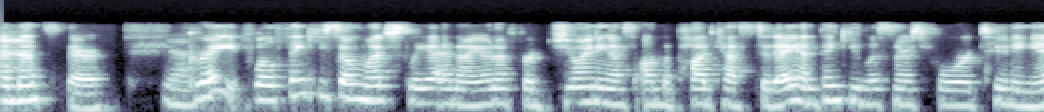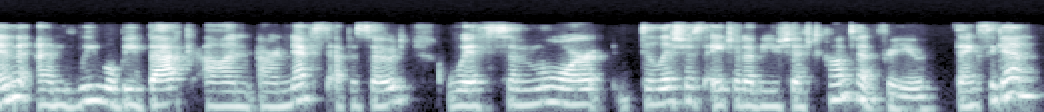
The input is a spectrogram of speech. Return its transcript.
and that's fair. Yeah. Great. Well, thank you so much, Leah and Iona, for joining us on the podcast today. And thank you, listeners, for tuning in. And we will be back on our next episode with some more delicious HOW Shift content for you. Thanks again.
